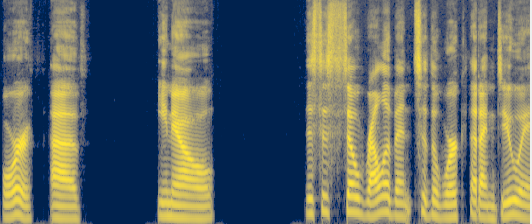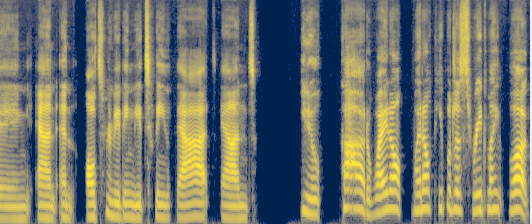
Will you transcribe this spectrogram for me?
forth of, you know, this is so relevant to the work that I'm doing and and alternating between that and you know god why don't why don't people just read my book?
